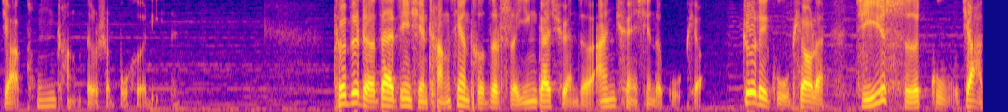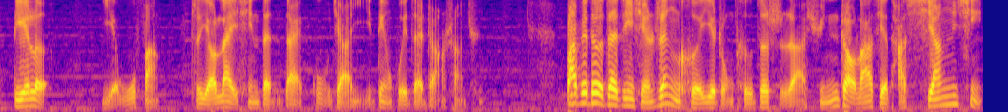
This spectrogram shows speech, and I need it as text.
价通常都是不合理的。”投资者在进行长线投资时，应该选择安全性的股票。这类股票呢，即使股价跌了也无妨，只要耐心等待，股价一定会再涨上去。巴菲特在进行任何一种投资时啊，寻找那些他相信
